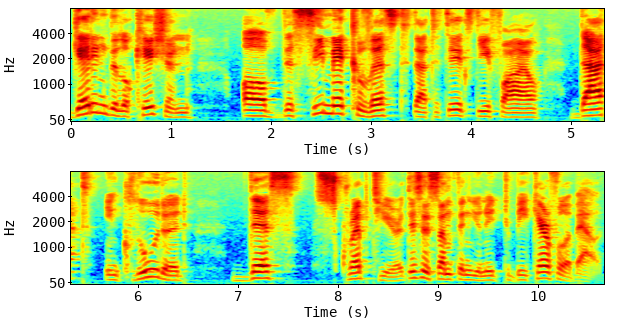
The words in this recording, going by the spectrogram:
getting the location of the cmake list.txt file that included this script here. This is something you need to be careful about.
